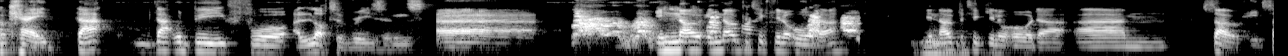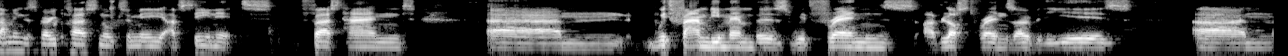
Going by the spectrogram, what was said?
Okay, that that would be for a lot of reasons. Uh, in no in no particular order. In no particular order. Um, so it's something that's very personal to me. I've seen it firsthand um, with family members, with friends. I've lost friends over the years. Um,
